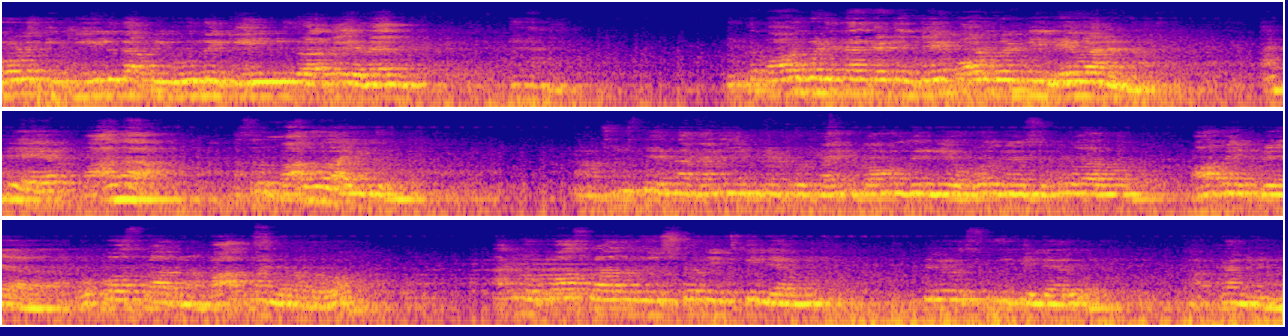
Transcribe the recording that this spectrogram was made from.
ఊళ్ళకి ఇంక ఇల్లు తప్ప ఈ ఊళ్ళోకి ఏ ఇల్లు దొరకలేదా ఇంత పాడుపడిన దానికంటే ఇంకేం పాడుపడి లేవానన్నా అంటే బాగా అసలు బాగా ఆ ఇల్లు ఆ, చూస్తే నాకన్నా చెప్పినట్టు పైన దోమలు తిరిగి ఒక రోజు మేము శుక్రవారం ఆమె ఉపవాస ప్రార్థన పాత్మందిరంలో అక్కడ ఉపవాస ప్రార్థన చూసుకొని ఇంటికి వెళ్ళాము పిల్లలు స్కూల్కి వెళ్ళారు అక్క నేను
